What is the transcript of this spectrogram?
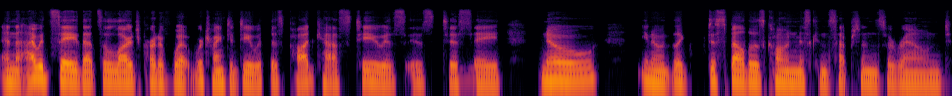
and I would say that's a large part of what we're trying to do with this podcast too, is, is to mm-hmm. say, no, you know, like dispel those common misconceptions around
